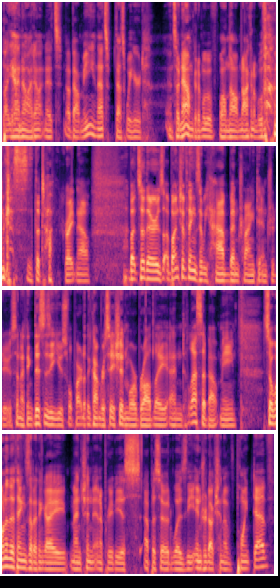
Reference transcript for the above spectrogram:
But yeah, no, I don't. It's about me. That's that's weird. And so now I'm going to move. Well, no, I'm not going to move on because this is the topic right now. But so there's a bunch of things that we have been trying to introduce. And I think this is a useful part of the conversation more broadly and less about me. So one of the things that I think I mentioned in a previous episode was the introduction of Point Dev,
